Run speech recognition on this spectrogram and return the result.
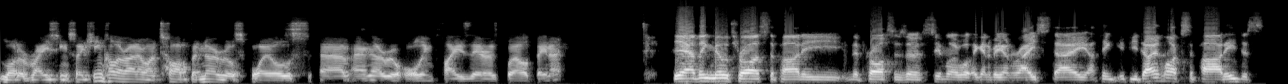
a lot of racing. So King Colorado on top, but no real spoils um, and no real all in plays there as well, Dino. Yeah, I think Militarize the party, the prices are similar what they're going to be on race day. I think if you don't like the party, just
